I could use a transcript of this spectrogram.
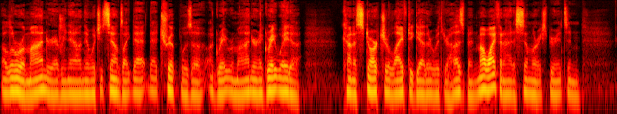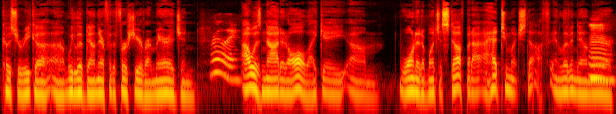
a little reminder every now and then, which it sounds like that that trip was a, a great reminder and a great way to kind of start your life together with your husband. My wife and I had a similar experience in Costa Rica. Um, we lived down there for the first year of our marriage, and Really? I was not at all like a um, wanted a bunch of stuff, but I, I had too much stuff. And living down mm. there,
